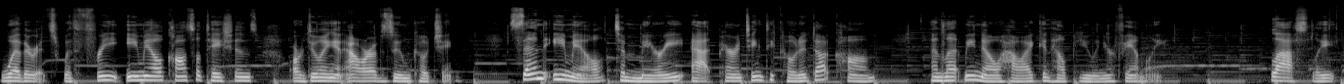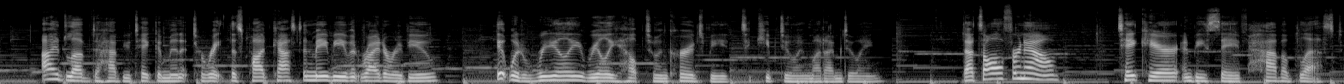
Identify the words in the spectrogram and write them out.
whether it's with free email consultations or doing an hour of Zoom coaching. Send email to mary at parentingdecoded.com and let me know how I can help you and your family. Lastly, I'd love to have you take a minute to rate this podcast and maybe even write a review. It would really, really help to encourage me to keep doing what I'm doing. That's all for now. Take care and be safe. Have a blessed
